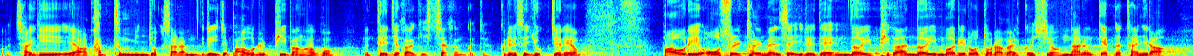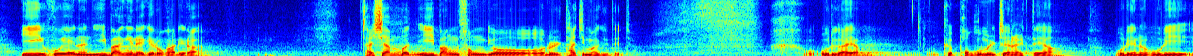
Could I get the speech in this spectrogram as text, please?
어, 자기와 같은 민족 사람들이 이제 바울을 비방하고 대적하기 시작한 거죠. 그래서 6절에요. 바울이 옷을 털면서 이르되 너희 피가 너희 머리로 돌아갈 것이요 나는 깨끗하니라 이 후에는 이방인에게로 가리라. 다시 한번 이방 선교를 다짐하게 되죠. 우리가요 그 복음을 전할 때요 우리는 우리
